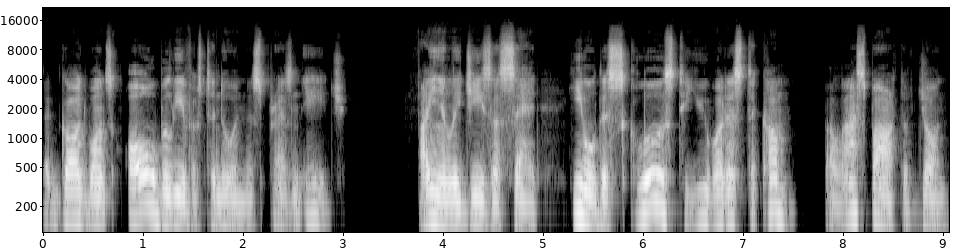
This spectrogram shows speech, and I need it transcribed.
that God wants all believers to know in this present age. Finally, Jesus said, He will disclose to you what is to come, the last part of John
